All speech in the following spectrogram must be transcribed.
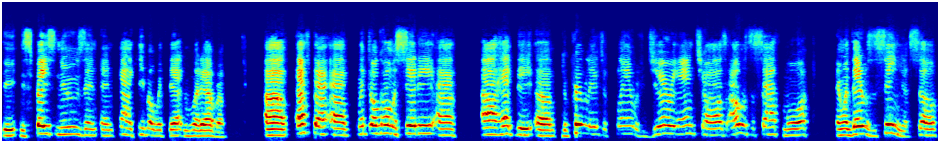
the, the space news and, and kind of keep up with that and whatever. Uh, after I went to Oklahoma City, uh, I had the uh, the privilege of playing with Jerry and Charles. I was a sophomore, and when they was a senior, so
